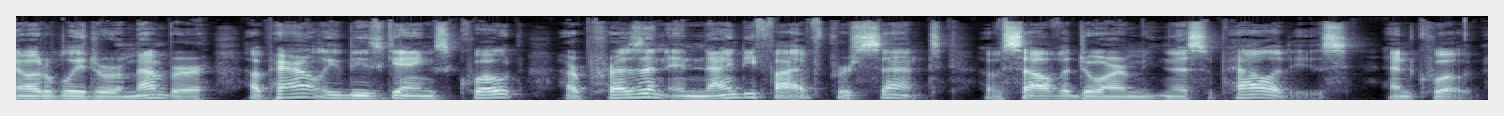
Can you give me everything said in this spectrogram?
Notably to remember, apparently these gangs, quote, are present in 95% of Salvadoran municipalities, end quote.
